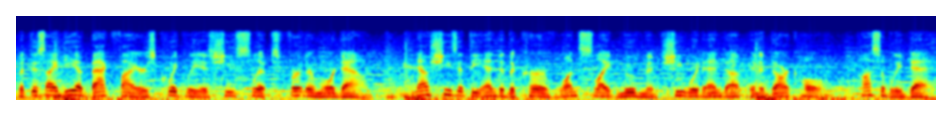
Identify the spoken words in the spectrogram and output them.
But this idea backfires quickly as she slips further more down. Now she's at the end of the curve one slight movement she would end up in a dark hole, possibly dead.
